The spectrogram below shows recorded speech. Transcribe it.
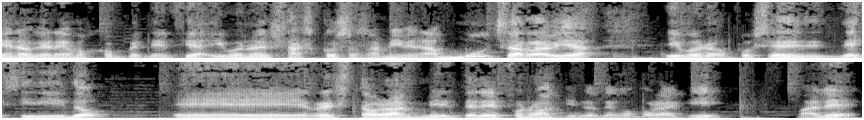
que no queremos competencia. Y bueno, esas cosas a mí me dan mucha rabia. Y bueno, pues he decidido eh, restaurar mi teléfono, aquí lo tengo por aquí, ¿vale?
